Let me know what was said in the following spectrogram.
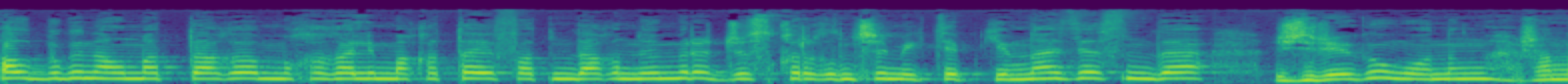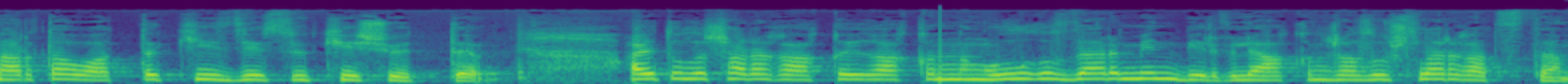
Ал бүгін Алматтағы Мұқағали Мақатаев атындағы нөмірі 140 мектеп гимназиясында жүрегі оның жанартау атты кездесу кеш өтті. Айтулы шараға ақиға ақынның ұл қыздары мен белгілі ақын жазушылар қатысты.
